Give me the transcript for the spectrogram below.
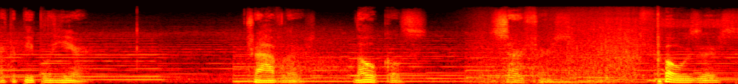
like the people here. Travelers, locals, surfers, posers.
